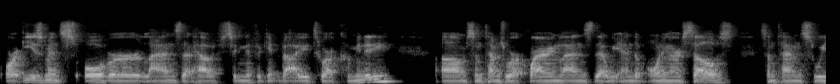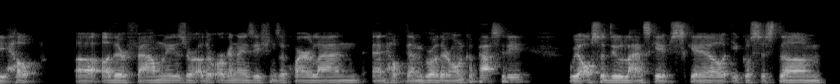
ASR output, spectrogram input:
or easements over lands that have significant value to our community. Um, sometimes we're acquiring lands that we end up owning ourselves. Sometimes we help uh, other families or other organizations acquire land and help them grow their own capacity. We also do landscape scale, ecosystem,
